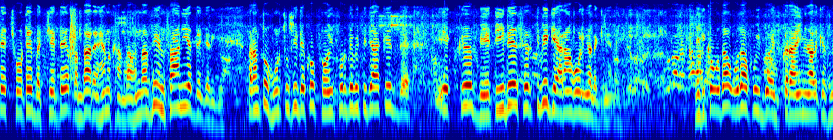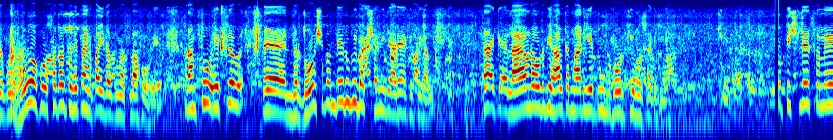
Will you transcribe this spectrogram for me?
ਤੇ ਛੋਟੇ ਬੱਚੇ ਤੇ ਬੰਦਾ ਰਹਿਮ ਖਾਂਦਾ ਹੁੰਦਾ ਸੀ ਇਨਸਾਨੀਅਤ ਦੇ ਜ਼ਰੀਏ। ਪਰੰਤੂ ਹੁਣ ਤੁਸੀਂ ਦੇਖੋ ਫਿਰੋਜ਼ਪੁਰ ਦੇ ਵਿੱਚ ਜਾ ਕੇ ਇੱਕ ਬੇਟੀ ਦੇ ਸਿਰ 'ਚ ਵੀ 11 ਗੋਲੀਆਂ ਲੱਗੀਆਂ ਨੇ। ਜਿਹੜੀ ਕਿ ਉਹਦਾ ਉਹਦਾ ਕੋਈ ਕ੍ਰਾਈਮ ਨਾਲ ਕਿਸੇ ਨਾਲ ਕੋਈ ਹੋ ਹੋ ਸਕਦਾ ਕਿਸੇ ਭੈਣ ਭਾਈ ਦਾ ਕੋਈ ਮਸਲਾ ਹੋਵੇ। ਪਰੰਤੂ ਇੱਕ ਅਹ, ਨਿਰਦੋਸ਼ ਬੰਦੇ ਨੂੰ ਵੀ ਬਖਸ਼ਿਆ ਨਹੀਂ ਜਾ ਰਿਹਾ ਕਿਸੇ ਗੱਲ ਤਾਂ। ਲਾਅ ਆਊਟ ਦੀ ਹਾਲਤ ਮਾੜੀ ਹੈ ਤੂੰ ਹੋਰ ਕੀ ਹੋ ਸਕਦੀ ਹੈ? ਪਿਛਲੇ ਸਮੇਂ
